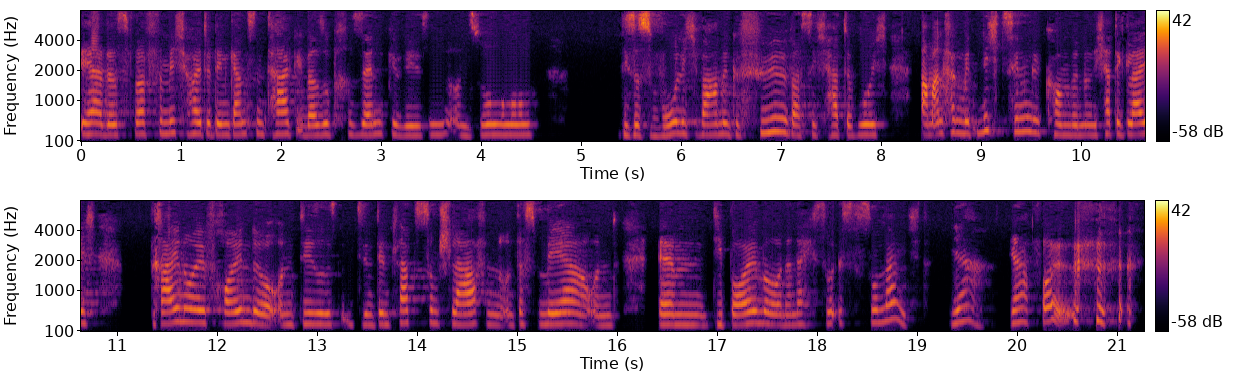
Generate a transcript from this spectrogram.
ja, das war für mich heute den ganzen Tag über so präsent gewesen und so dieses wohlig warme Gefühl, was ich hatte, wo ich am Anfang mit nichts hingekommen bin und ich hatte gleich drei neue Freunde und dieses, den, den Platz zum Schlafen und das Meer und ähm, die Bäume und dann dachte ich so, ist es so leicht? Ja, ja, voll.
